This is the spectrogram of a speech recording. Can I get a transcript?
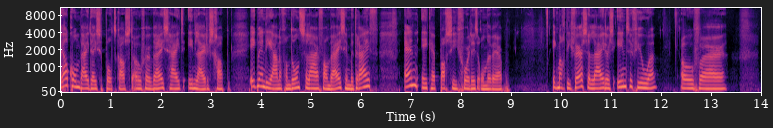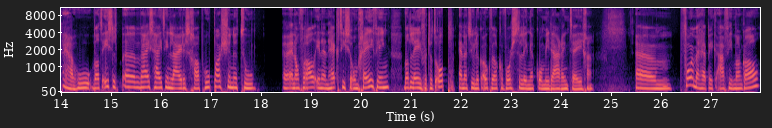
Welkom bij deze podcast over wijsheid in leiderschap. Ik ben Diana van Donselaar van Wijs in Bedrijf en ik heb passie voor dit onderwerp. Ik mag diverse leiders interviewen over nou ja, hoe, wat is uh, wijsheid in leiderschap, hoe pas je het toe uh, en dan vooral in een hectische omgeving, wat levert het op en natuurlijk ook welke worstelingen kom je daarin tegen. Um, voor me heb ik Avi Mangal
